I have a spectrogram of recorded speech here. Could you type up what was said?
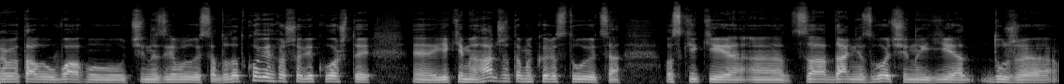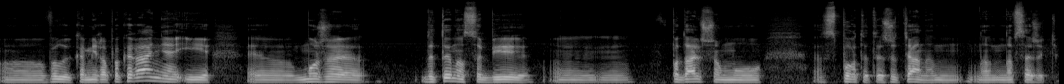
привертали увагу, чи не з'явилися додаткові грошові кошти, е, якими гаджетами користуються, оскільки е, за дані злочини є дуже е, велика міра покарання і може дитина собі в подальшому спортити життя на, на, на все життя.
